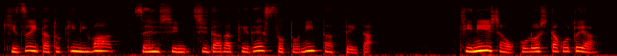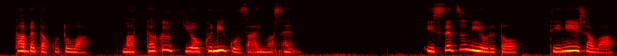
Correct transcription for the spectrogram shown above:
気づいた時には全身血だらけで外に立っていた。ティニーシャを殺したことや食べたことは全く記憶にございません。一説によるとティニーシャは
